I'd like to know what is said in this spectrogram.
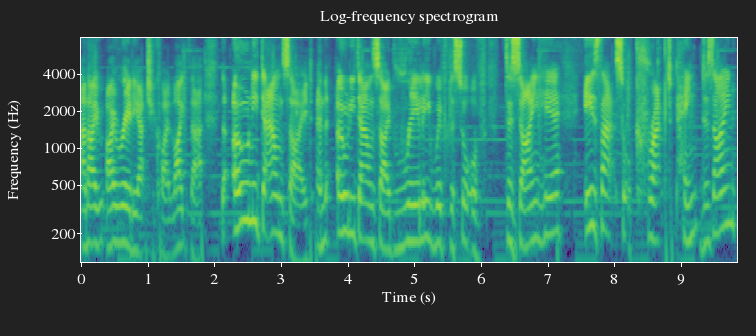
And I, I really actually quite like that. The only downside, and the only downside really with the sort of design here, is that sort of cracked paint design.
